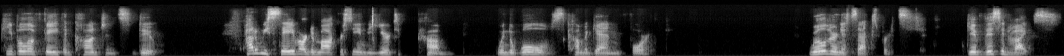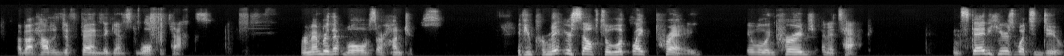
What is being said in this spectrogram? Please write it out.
people of faith and conscience, do? How do we save our democracy in the year to come when the wolves come again for it? Wilderness experts give this advice about how to defend against wolf attacks. Remember that wolves are hunters. If you permit yourself to look like prey, it will encourage an attack. Instead, here's what to do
